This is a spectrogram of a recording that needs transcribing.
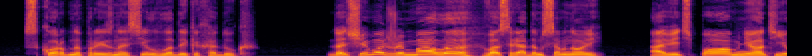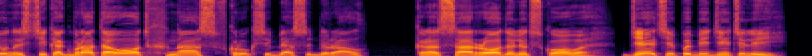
— скорбно произносил владыка Хадук. «Да чего же мало вас рядом со мной? А ведь помню от юности, как брат Аотх нас в круг себя собирал. Краса рода людского, дети победителей,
